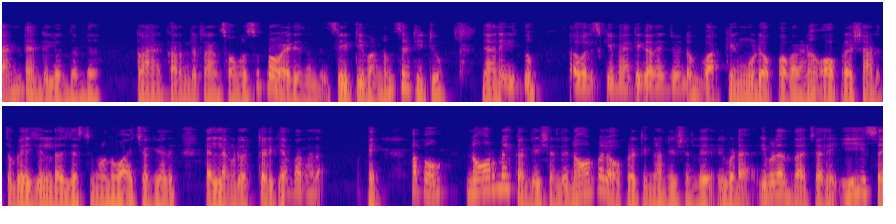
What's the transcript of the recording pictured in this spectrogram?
രണ്ട് എൻഡിലും എന്തുണ്ട് കറണ്ട് ട്രാൻസ്ഫോമേഴ്സ് പ്രൊവൈഡ് ചെയ്യുന്നുണ്ട്. സി ടി വണ്ണും സി ടി ടു ഞാൻ ഇതും അതുപോലെ സ്കീമാറ്റിക് അറേഞ്ച്മെന്റും വർക്കിംഗും കൂടി ഒപ്പം പറയണം. ഓപ്പറേഷൻ അടുത്ത പേജിൽ ഉണ്ട് ജസ്റ്റ് നിങ്ങൾ ഒന്ന് വായിച്ചു നോക്കിയാൽ എല്ലാം കൂടി ഒറ്റയടിക്ക് ഞാൻ പറഞ്ഞുതരാം. ഓക്കെ അപ്പോൾ നോർമൽ കണ്ടീഷനിൽ നോർമൽ ഓപ്പറേറ്റിംഗ് കണ്ടീഷനിൽ ഇവിടെ ഇവിടെ എന്താ വെച്ചാൽ ഈ സി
